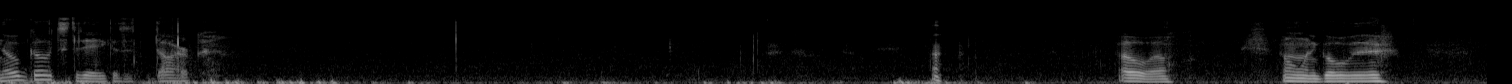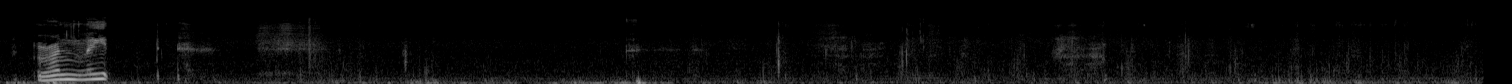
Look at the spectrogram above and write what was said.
No goats today because it's dark. oh well. I don't want to go over there. Run late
